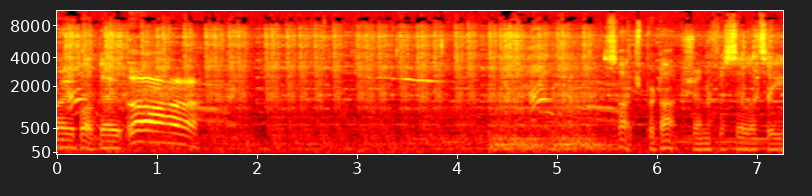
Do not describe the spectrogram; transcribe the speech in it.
Robot go? Ah! Such production facility.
